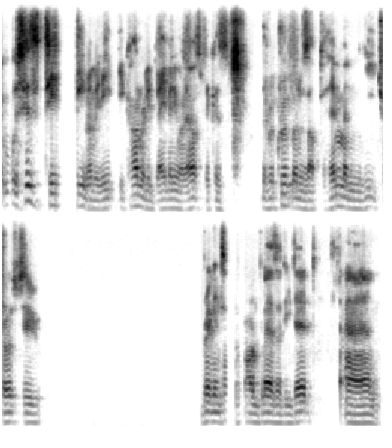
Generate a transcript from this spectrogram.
it was his team. I mean, he, you can't really blame anyone else because the recruitment was up to him, and he chose to bring in some foreign players that he did. And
